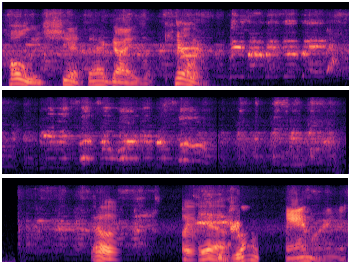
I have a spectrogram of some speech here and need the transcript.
"Holy shit, that guy is a killer." Oh, oh The yeah. drummer hammering it,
